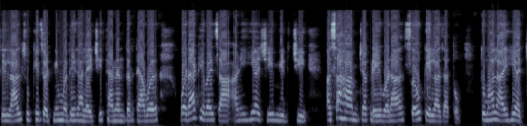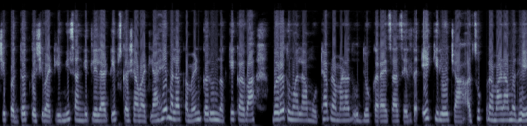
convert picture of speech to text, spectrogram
ती लाल सुकी चटणी मध्ये घालायची त्यानंतर त्यावर वडा ठेवायचा आणि ही अशी मिरची असा हा आमच्याकडे वडा सर्व केला जातो. तुम्हाला ही आजची पद्धत कशी वाटली? मी सांगितलेल्या टिप्स कशा वाटल्या हे मला कमेंट करून नक्की कळवा. बरं तुम्हाला मोठ्या प्रमाणात उद्योग करायचा असेल तर एक किलोच्या अचूक प्रमाणामध्ये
